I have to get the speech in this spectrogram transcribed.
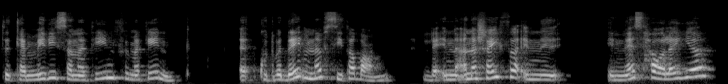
تكملي سنتين في مكانك كنت بتضايق من نفسي طبعا لأن أنا شايفة إن الناس حواليا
